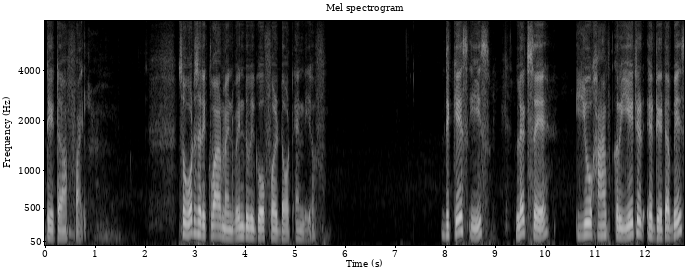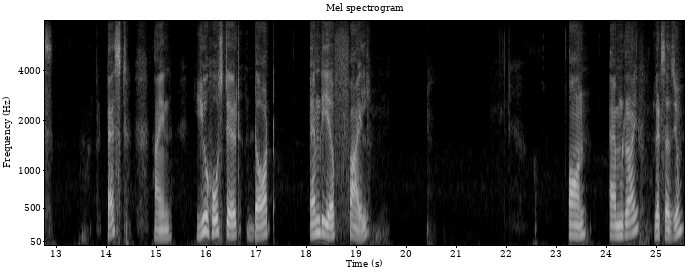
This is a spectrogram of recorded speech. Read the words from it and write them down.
data file so what is the requirement? When do we go for .ndf? The case is, let's say you have created a database test and you hosted mdf file on M drive let's assume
